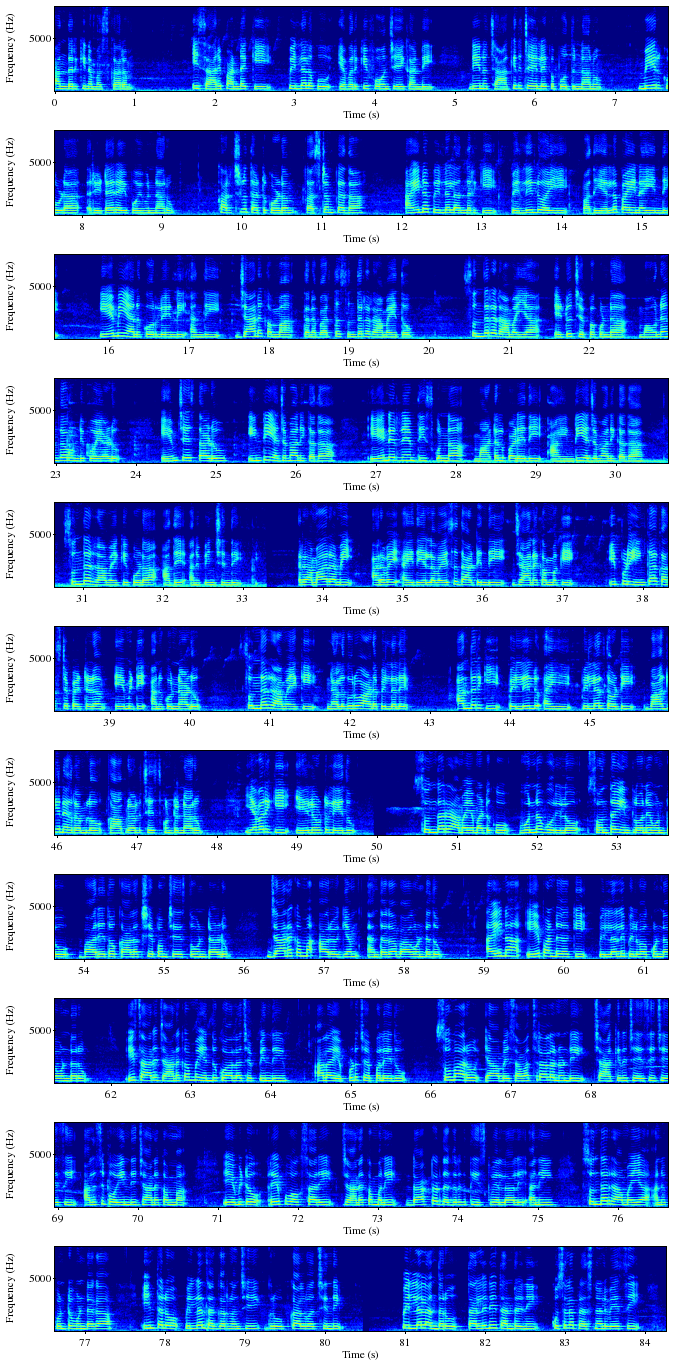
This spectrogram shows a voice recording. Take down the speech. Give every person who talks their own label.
Speaker 1: అందరికీ నమస్కారం. ఈసారి పండక్కి పిల్లలకు ఎవరికీ ఫోన్ చేయకండి. నేను చాకిరి చేయలేకపోతున్నాను. మీరు కూడా రిటైర్ అయిపోయి ఉన్నారు. ఖర్చులు తట్టుకోవడం కష్టం కదా. అయిన పిల్లలందరికీ పెళ్ళిళ్ళు అయ్యి పది పైన అయింది ఏమీ అనుకోరులేండి అంది జానకమ్మ తన భర్త సుందర రామయ్యతో సుందర రామయ్య ఎటూ చెప్పకుండా మౌనంగా ఉండిపోయాడు. ఏం చేస్తాడు? ఇంటి యజమాని కదా. ఏ నిర్ణయం తీసుకున్నా మాటలు పడేది ఆ ఇంటి యజమాని కదా. సుందర్ రామయ్యకి కూడా అదే అనిపించింది. రమారమి అరవై ఐదేళ్ళ వయసు దాటింది జానకమ్మకి. ఇప్పుడు ఇంకా కష్టపెట్టడం ఏమిటి అనుకున్నాడు. సుందర్ రామయ్యకి నలుగురు ఆడపిల్లలే. అందరికీ పెళ్ళిళ్ళు అయి పిల్లలతోటి భాగ్యనగరంలో కాపురాలు చేసుకుంటున్నారు. ఎవరికి ఏ లోటు లేదు. సుందర్ రామయ్య మటుకు ఉన్న ఊరిలో సొంత ఇంట్లోనే ఉంటూ భార్యతో కాలక్షేపం చేస్తూ ఉంటాడు. జానకమ్మ ఆరోగ్యం అంతగా బాగుండదు. అయినా ఏ పండుగకి పిల్లల్ని పిలవకుండా ఉండరు. ఈసారి జానకమ్మ ఎందుకు అలా చెప్పింది? అలా ఎప్పుడు చెప్పలేదు. సుమారు యాభై సంవత్సరాల నుండి చాకిరి చేసి చేసి అలసిపోయింది జానకమ్మ. ఏమిటో రేపు ఒకసారి జానకమ్మని డాక్టర్ దగ్గరికి తీసుకువెళ్ళాలి అని సుందర్ రామయ్య అనుకుంటూ ఉండగా ఇంతలో పిల్లల దగ్గర నుంచి గ్రూప్ కాల్ వచ్చింది. పిల్లలందరూ తల్లిని తండ్రిని కుశల ప్రశ్నలు వేసి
